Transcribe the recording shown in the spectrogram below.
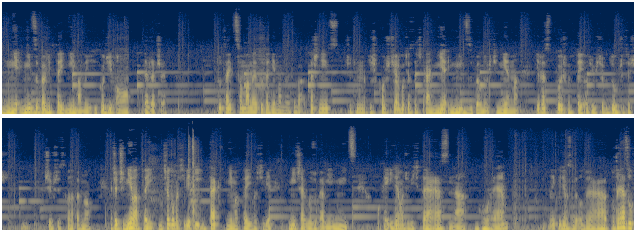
Nie, nic zupełnie tutaj nie mamy, jeśli chodzi o te rzeczy. Tutaj co mamy? Tutaj nie mamy chyba też nic. Czy tu mamy jakieś kości albo ciasteczka? Nie, nic w zupełności nie ma. Jeszcze raz spójrzmy tutaj oczywiście w dół, czy coś, czy wszystko na pewno... Znaczy, czy nie ma tutaj niczego właściwie i, i tak nie ma tutaj właściwie niczego, zupełnie nic. Ok, idziemy oczywiście teraz na górę. No i pójdziemy sobie od, ra od razu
